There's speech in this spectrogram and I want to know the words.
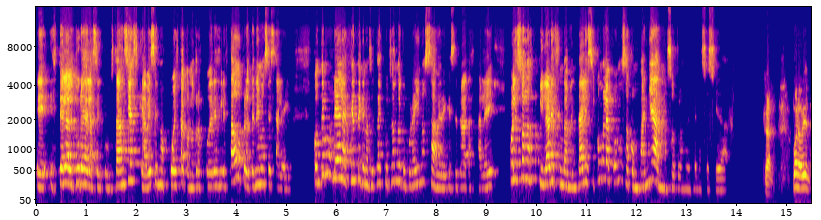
eh, esté a la altura de las circunstancias que a veces nos cuesta con otros poderes del Estado, pero tenemos esa ley. Contémosle a la gente que nos está escuchando que por ahí no sabe de qué se trata esta ley, cuáles son los pilares fundamentales y cómo la podemos acompañar nosotros desde la sociedad. Claro. Bueno, bien,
